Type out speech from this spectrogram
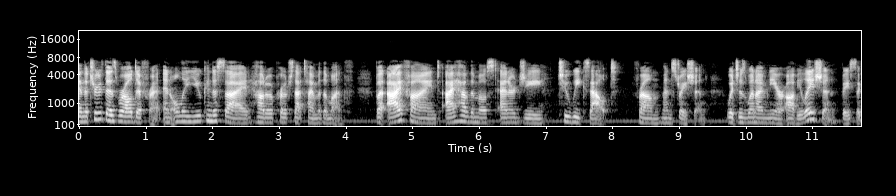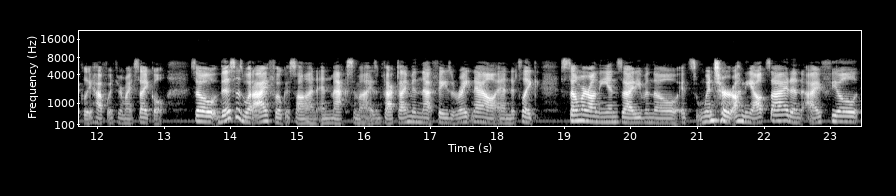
And the truth is, we're all different, and only you can decide how to approach that time of the month. But I find I have the most energy two weeks out from menstruation, which is when I'm near ovulation, basically halfway through my cycle. So, this is what I focus on and maximize. In fact, I'm in that phase right now, and it's like summer on the inside, even though it's winter on the outside, and I feel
